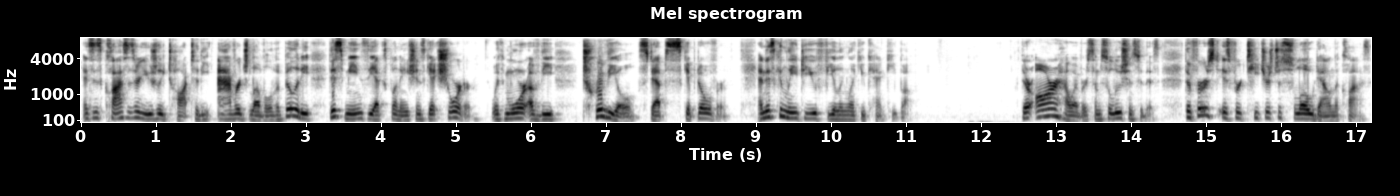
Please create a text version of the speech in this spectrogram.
And since classes are usually taught to the average level of ability, this means the explanations get shorter, with more of the trivial steps skipped over. And this can lead to you feeling like you can't keep up. There are, however, some solutions to this. The first is for teachers to slow down the class,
